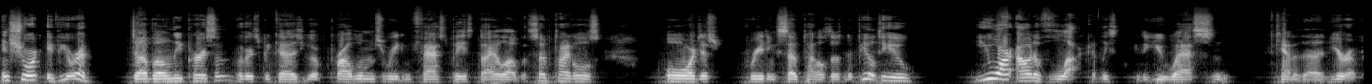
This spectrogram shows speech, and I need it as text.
In short, if you're a dub-only person, whether it's because you have problems reading fast-paced dialogue with subtitles, or just reading subtitles doesn't appeal to you, you are out of luck, at least in the US and Canada and Europe.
